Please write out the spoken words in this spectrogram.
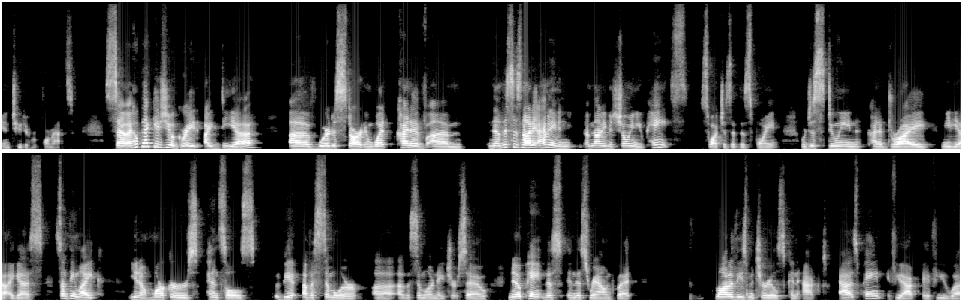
in two different formats. So I hope that gives you a great idea of where to start and what kind of um, now this is not I haven't even I'm not even showing you paints swatches at this point. We're just doing kind of dry media, I guess. Something like, you know, markers, pencils would be of a similar uh, of a similar nature. So no paint this in this round, but a lot of these materials can act as paint if you act if you uh,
